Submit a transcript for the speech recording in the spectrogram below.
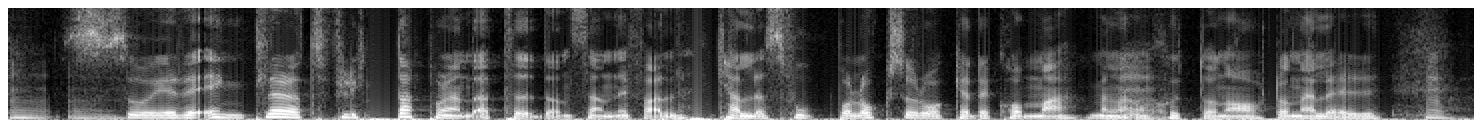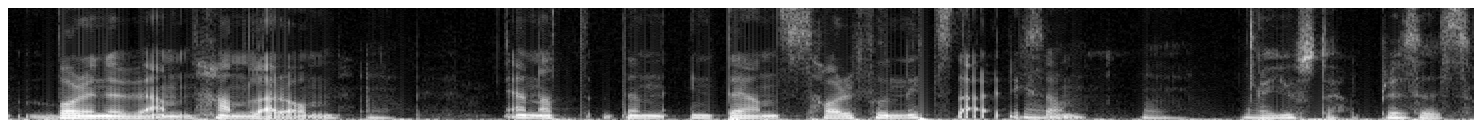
Mm. Mm. Så är det enklare att flytta på den där tiden sen ifall Kalles fotboll också råkade komma mellan Mm. 17 och 18 eller Mm. vad det nu än handlar om. Mm. Än att den inte ens har funnits där liksom. Mm. Ja, just det. Precis.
